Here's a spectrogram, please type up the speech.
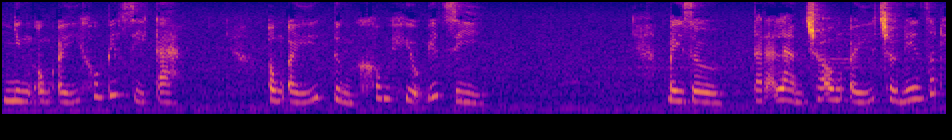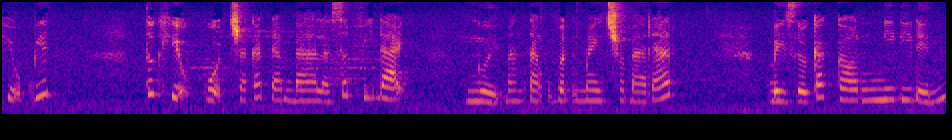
nhưng ông ấy không biết gì cả. Ông ấy từng không hiểu biết gì. Bây giờ, ta đã làm cho ông ấy trở nên rất hiểu biết. Tước hiệu của Jagadamba là rất vĩ đại, người ban tặng vận may cho Bharat. Bây giờ các con ni đi đến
